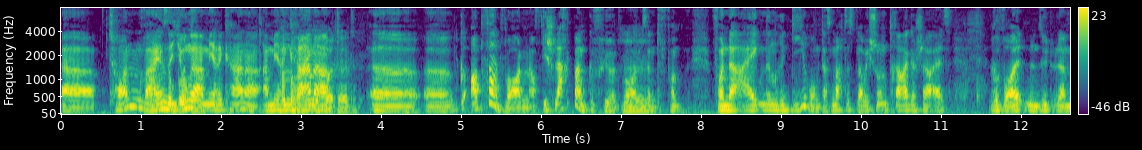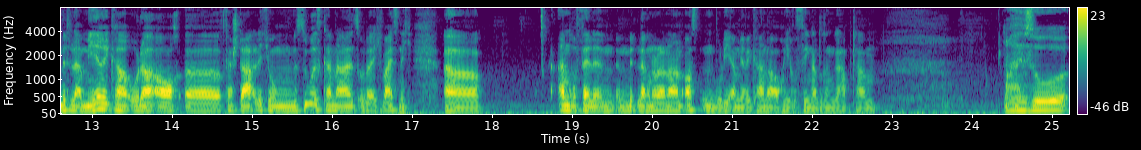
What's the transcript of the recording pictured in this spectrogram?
äh, tonnenweise junge Amerikaner, Amerikaner äh, äh, geopfert worden, auf die Schlachtbank geführt worden mhm. sind von, von der eigenen Regierung. Das macht es, glaube ich, schon tragischer als Revolten in Süd- oder Mittelamerika oder auch äh, Verstaatlichungen des Suezkanals oder ich weiß nicht. Äh, andere Fälle im, im Mittleren oder Nahen Osten, wo die Amerikaner auch ihre Finger drin gehabt haben. Also,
